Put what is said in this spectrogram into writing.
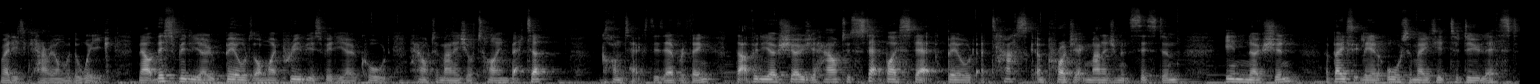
ready to carry on with the week. Now this video builds on my previous video called How to Manage Your Time Better context is everything. That video shows you how to step by step build a task and project management system in Notion, basically an automated to-do list.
